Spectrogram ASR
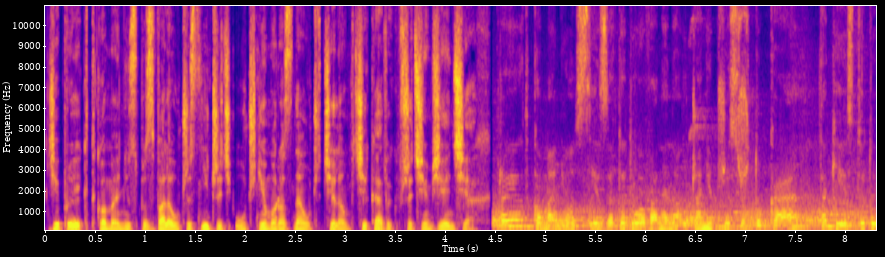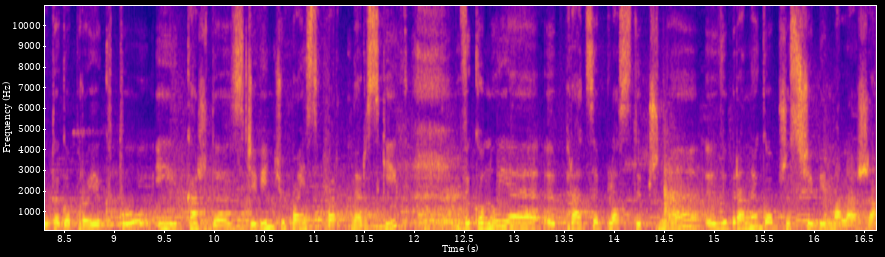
gdzie projekt Comenius pozwala uczestniczyć uczniom oraz nauczycielom w ciekawych przedsięwzięciach. Projekt Comenius jest zatytułowany Nauczanie przez sztukę. Taki jest tytuł tego projektu i każde z dziewięciu państw partnerskich wykonuje y, prace plastyczne y, wybranego przez siebie malarza.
